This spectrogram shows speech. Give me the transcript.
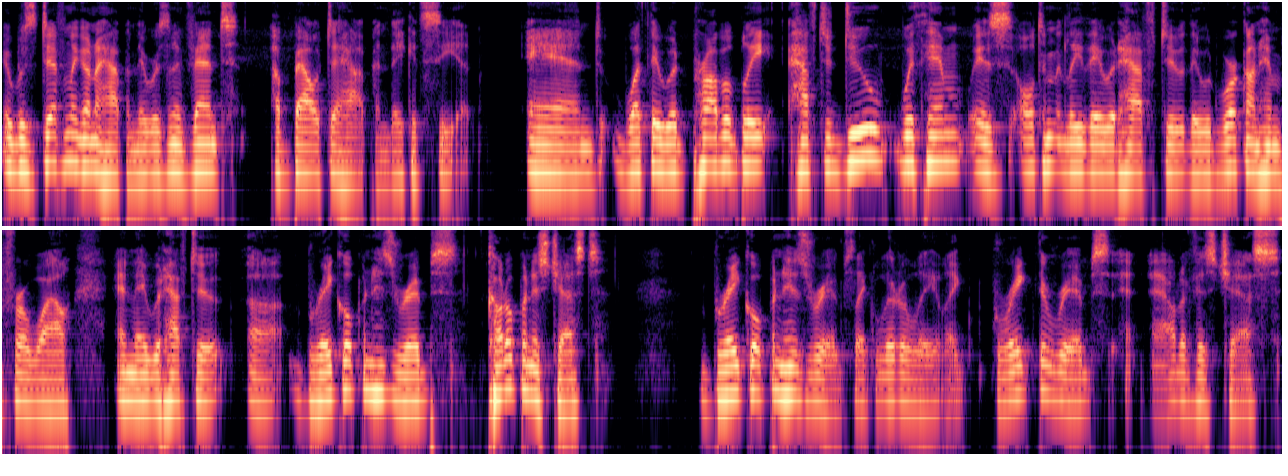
It was definitely going to happen. There was an event about to happen. They could see it. And what they would probably have to do with him is ultimately they would have to, they would work on him for a while and they would have to uh, break open his ribs, cut open his chest, break open his ribs, like literally, like break the ribs out of his chest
